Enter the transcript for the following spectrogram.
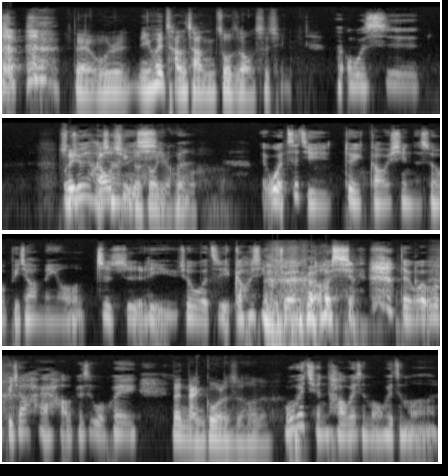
对，吾日你会常常做这种事情？我是，所以高兴的时候也会吗？我自己对高兴的时候比较没有自制力，就我自己高兴，我就会很高兴。对我，我比较还好，可是我会。那难过的时候呢？我会检讨为什么我会这么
